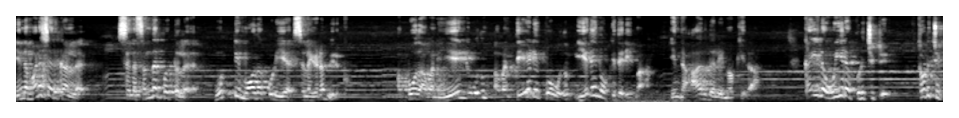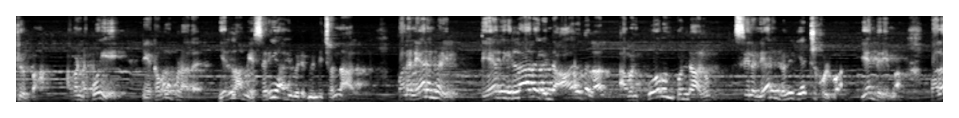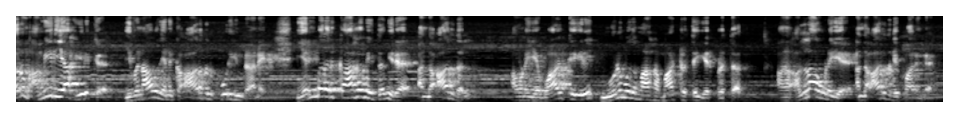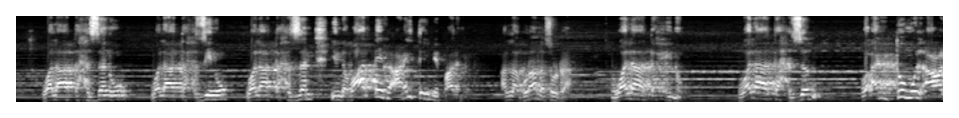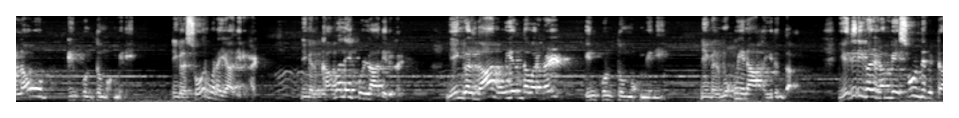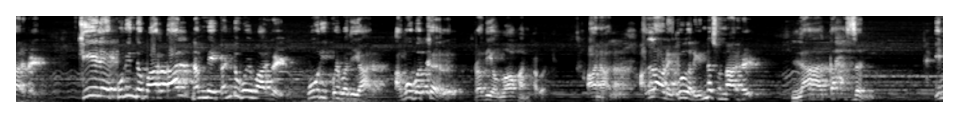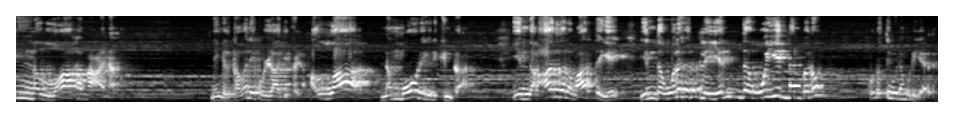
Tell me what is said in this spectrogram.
இந்த மனுஷன் இருக்கான்ல சில சந்தர்ப்பத்துல முட்டி மோதக்கூடிய சில இடம் இருக்கும். அப்போது அவன் ஏங்குவதும் அவன் தேடி போவதும் எதை நோக்கி தெரியுமா? இந்த ஆறுதலை நோக்கிதான் கையில உயிரை பிடிச்சிட்டு துடிச்சிட்டு இருப்பான் அவன்கிட்ட போய் நீங்க கவலைப்படாத எல்லாமே சரியாகிவிடும் என்று சொன்னால் பல நேரங்களில் தேவையில்லாத இந்த ஆறுதலால் அவன் கோபம் கொண்டாலும் சில நேரங்களில் ஏற்றுக்கொள்வான் ஏன் தெரியுமா? பலரும் அமைதியாக இருக்க இவனாவது எனக்கு ஆறுதல் கூறுகின்றானே. என்பதற்காகவே தவிர அந்த ஆறுதல் அவனுடைய வாழ்க்கையிலே முழுவதுமாக மாற்றத்தை ஏற்படுத்தாது. ஆனால் அல்லாஹ்வுடைய அந்த ஆறுதலை பாருங்க. வலா தஹசனு வலா தஹசினு வலா தஹசன் இந்த வார்த்தைகள் அனைத்தையுமே பாருங்க. அல்லாஹ் குரான்ல சொல்றான் வலா தஹினு வலா தஹசனு இன் நீங்கள் சோர்வடையாதீர்கள். நீங்கள் கவலை கொள்ளாதீர்கள் நீங்கள் தான் உயர்ந்தவர்கள் இன் முக்மினி நீங்கள் முக்மீனாக இருந்தால். எதிரிகள் நம்மை சூழ்ந்து விட்டார்கள். கீழே குனிந்து பார்த்தால் நம்மை கண்டுகொள்வார்கள். கூறிக்கொள்வது யார்? அபூபக்கர் ரவி அல்லாஹான் அவர் ஆனால் அல்லாவுடைய தூதர் என்ன சொன்னார்கள்? லா தஹசன். நீங்கள் கவலை கொள்ளாதீர்கள் அல்லாஹ் நம்மோடு இருக்கின்றார். இந்த ஆறுதல் வார்த்தையை இந்த உலகத்திலே எந்த உயிர் நண்பனும் கொடுத்து விட முடியாது.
